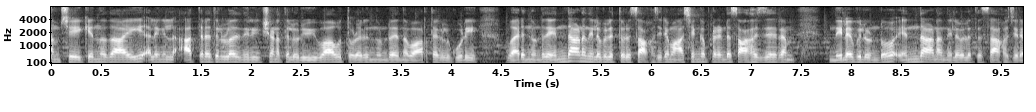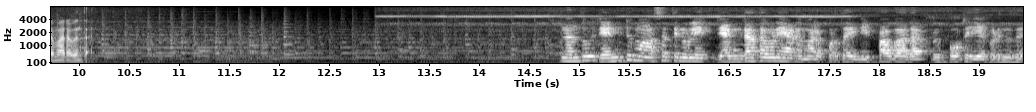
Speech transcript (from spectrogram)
സംശയിക്കുന്നതായി അല്ലെങ്കിൽ അത്തരത്തിലുള്ള നിരീക്ഷണത്തിൽ ഒരു യുവാവ് തുടരുന്നുണ്ട് എന്ന വാർത്തകൾ കൂടി വരുന്നുണ്ട്. എന്താണ് നിലവിലത്തെ ഒരു സാഹചര്യം? ആശങ്കപ്പെടേണ്ട സാഹചര്യം നിലവിലുണ്ടോ? എന്താണ് നിലവിലത്തെ സാഹചര്യം അരവിന്ദൻ? നന്ദു രണ്ട് മാസത്തിനുള്ളിൽ രണ്ടാം തവണയാണ് മലപ്പുറത്ത് നിപ്പ ബാധ റിപ്പോർട്ട് ചെയ്യപ്പെടുന്നത്.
